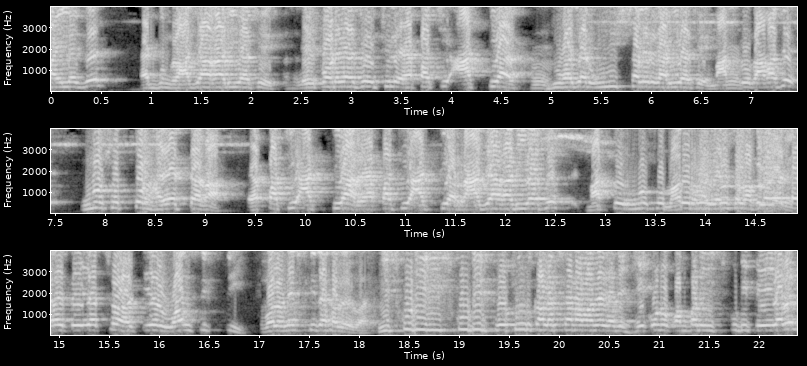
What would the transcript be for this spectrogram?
মাইলেজের একদম রাজা গাড়ি আছে। আচ্ছা, এরপরে আছে হচ্ছিল অ্যাপাচি আরটিআর। দু সালের গাড়ি আছে মাত্র দাম আছে উনসত্তর হাজার টাকা। অ্যাপাচি আরটিআর অ্যাপাচি আরটিআর রাজা গাড়ি আছে। মাত্র উনসত্তর হাজার। টাকায় পেয়ে যাচ্ছ আরটিআর ওয়ান সিক্সটি বলো নেক্সট কি দেখাবে এবার? স্কুটির স্কুটির প্রচুর কালেকশন আমাদের কাছে। যে কোনো কোম্পানির স্কুটি পেয়ে যাবেন।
